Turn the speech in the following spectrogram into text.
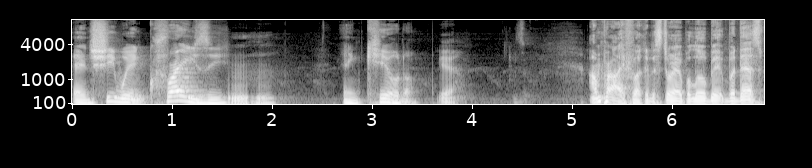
and she went crazy mm-hmm. and killed him. Yeah, I'm probably fucking the story up a little bit, but that's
